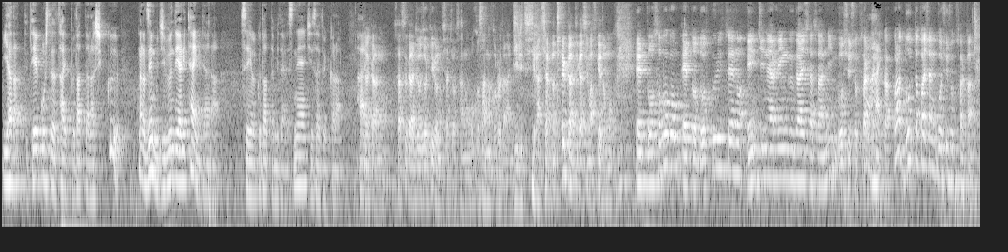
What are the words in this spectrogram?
嫌だって抵抗してたタイプだったらしくなんか全部自分でやりたいみたいな性格だったみたいですね。小さい時から。はい、なんかあのさすが上場企業の社長さんのお子さんの頃だな自立してらっしゃるなという感じがしますけども、えっと、その後、えっと、独立性のエンジニアリング会社さんにご就職されたんですが、はい、これはどういった会社にご就職されたんですか？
